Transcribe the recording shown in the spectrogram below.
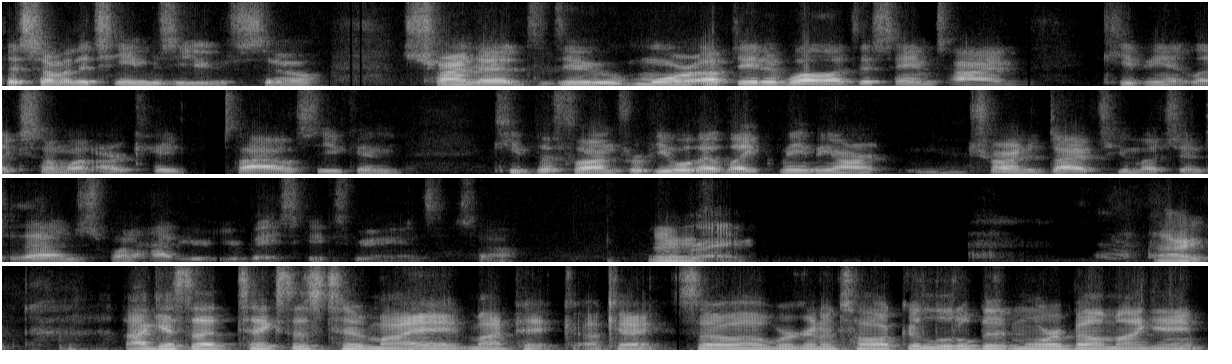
that some of the teams use. So, just trying to, to do more updated while at the same time keeping it like somewhat arcade style, so you can keep the fun for people that like maybe aren't trying to dive too much into that and just want to have your, your basic experience. So, right. All right. I guess that takes us to my my pick. Okay, so uh, we're gonna talk a little bit more about my game,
